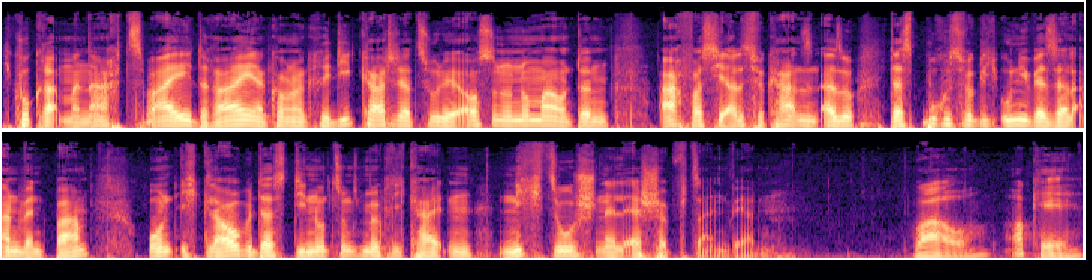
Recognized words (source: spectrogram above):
ich gucke gerade mal nach, zwei, drei, dann kommt noch eine Kreditkarte dazu, die hat auch so eine Nummer und dann, ach, was hier alles für Karten sind. Also das Buch ist wirklich universell anwendbar und ich glaube, dass die Nutzungsmöglichkeiten nicht so schnell erschöpft sein werden. Wow, okay.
